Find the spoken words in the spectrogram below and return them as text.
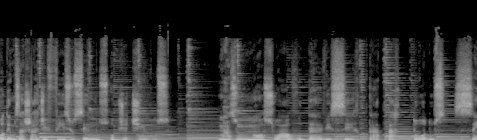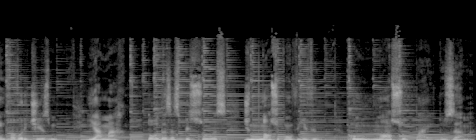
podemos achar difícil sermos objetivos, mas o nosso alvo deve ser tratar todos sem favoritismo e amar todas as pessoas de nosso convívio como nosso Pai nos ama,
